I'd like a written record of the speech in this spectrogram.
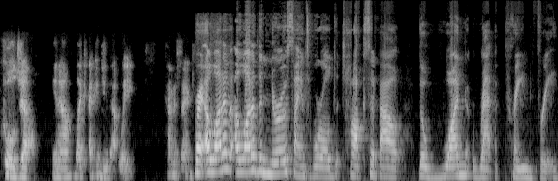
cool Joe, you know, like I can do that weight kind of thing. Right. A lot of a lot of the neuroscience world talks about the one rep pain free.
